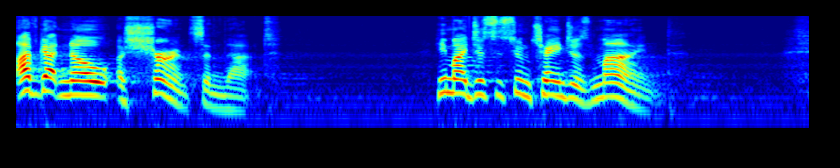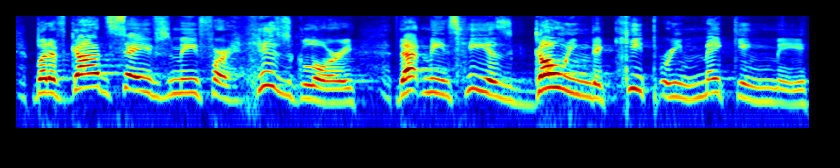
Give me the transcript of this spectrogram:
I've got no assurance in that. He might just as soon change his mind. But if God saves me for His glory, that means He is going to keep remaking me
